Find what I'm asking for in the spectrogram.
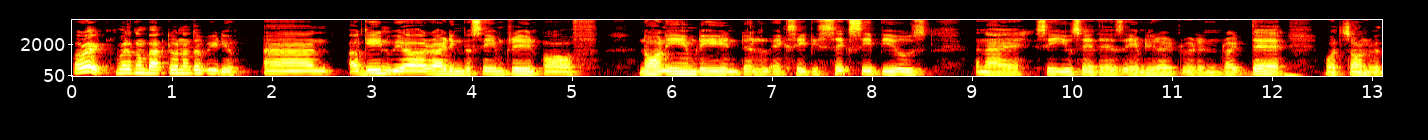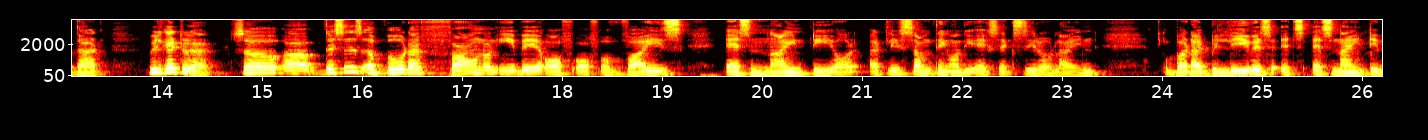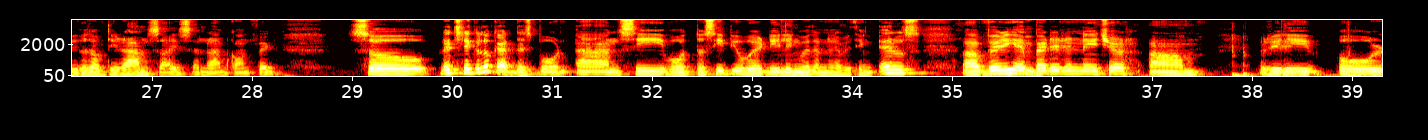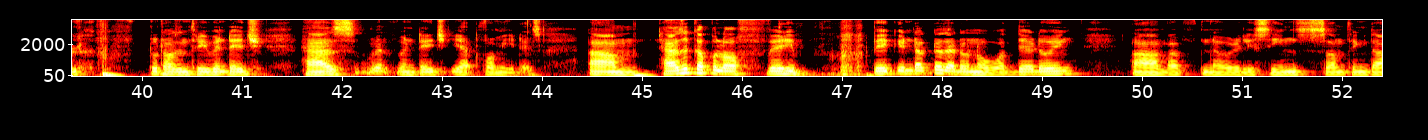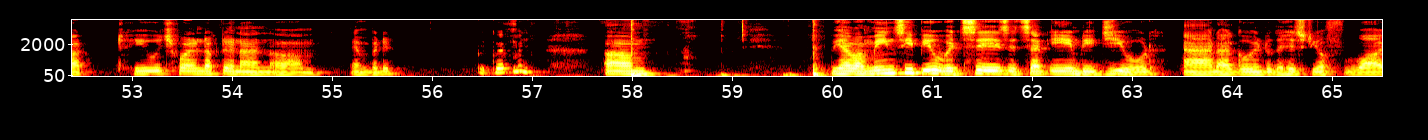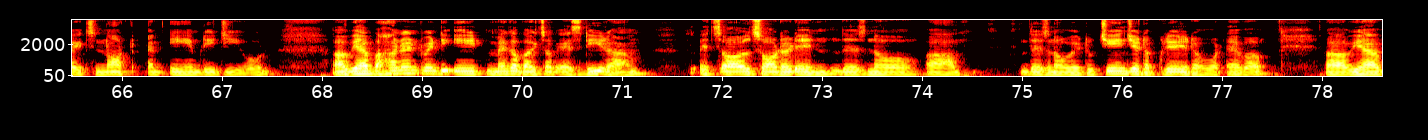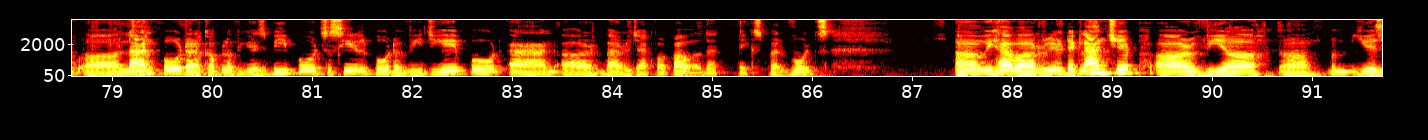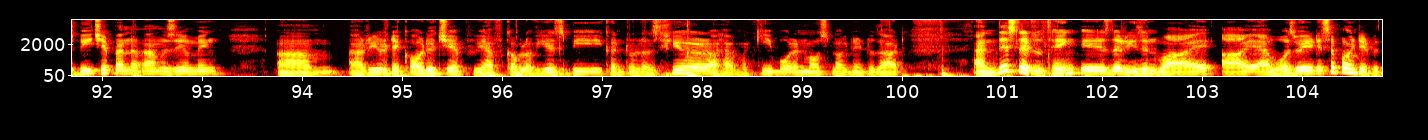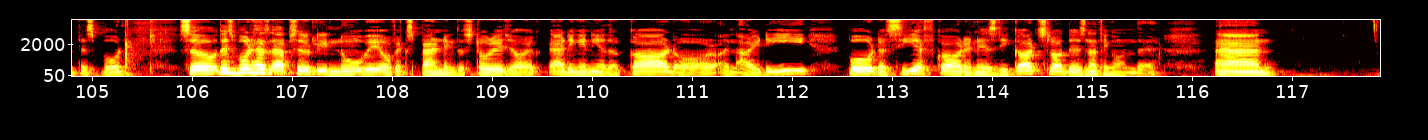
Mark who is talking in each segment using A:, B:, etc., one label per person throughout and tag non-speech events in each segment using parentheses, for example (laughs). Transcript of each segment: A: Alright, welcome back to another video. And again, we are riding the same train of non-AMD Intel x86 CPUs. And I see you say there's AMD right, written right there. What's on with that? We'll get to that. So uh, this is a board I found on eBay off of a Wyse S90 or at least something on the X60 line. But I believe it's, it's S90 because of the RAM size and RAM config. So let's take a look at this board and see what the CPU we're dealing with and everything else. Uh, very embedded in nature, um, really old 2003 vintage has, well, vintage, yeah, for me it is. Um, has a couple of very big inductors. I don't know what they're doing. Um, I've never really seen something that huge for inductor in an um, embedded equipment. Um, we have our main CPU which says it's an AMD Geode and I'll go into the history of why it's not an AMD Geode. Uh, we have 128 megabytes of SD RAM. It's all soldered in. There's no um, there's no way to change it, upgrade it, or whatever. Uh, we have a LAN port and a couple of USB ports, a serial port, a VGA port, and our barrel jack for power that takes 12 volts. Uh, we have our Realtek LAN chip, our via uh, USB chip, and I'm assuming um, our Realtek audio chip. We have a couple of USB controllers here. I have my keyboard and mouse plugged into that. And this little thing is the reason why I, I was very disappointed with this board. So this board has absolutely no way of expanding the storage or adding any other card or an IDE port, a CF card, an SD card slot. There's nothing on there. And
